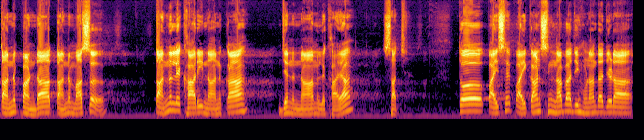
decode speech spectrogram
ਧੰਨ ਭਾਂਡਾ, ਧੰਨ ਮਸ। ਧਨ ਲਿਖਾਰੀ ਨਾਨਕਾ, ਜਿਨ ਨਾਮ ਲਿਖਾਇਆ ਸੱਚ। ਤੋ ਭਾਈ ਸਾਹਿਬ, ਭਾਈ ਕਾਹਨ ਸਿੰਘ ਨਾਭਾ ਜੀ ਹੁਣਾਂ ਦਾ ਜਿਹੜਾ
